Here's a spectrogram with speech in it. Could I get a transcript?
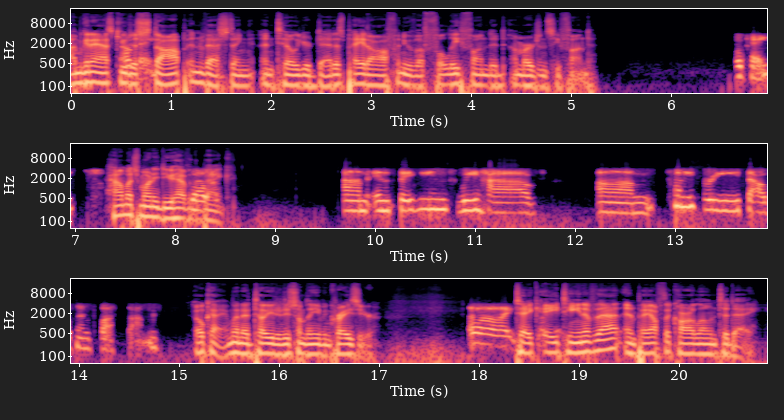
I'm going to ask you to stop investing until your debt is paid off and you have a fully funded emergency fund. Okay. How much money do you have in Well, the bank? Um, in savings, we have um, twenty three thousand plus some. Okay, I'm going to tell you to do something even crazier. Oh, I- Take okay. 18 of that and pay off the car loan today.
